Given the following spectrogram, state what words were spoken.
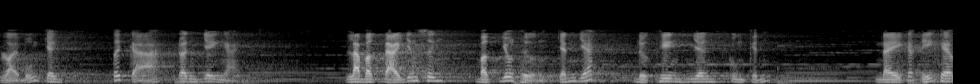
loài bốn chân, tất cả ranh dây ngài. Là bậc đại danh xưng, bậc vô thượng chánh giác, được thiên nhân cung kính. Này các tỷ kheo,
